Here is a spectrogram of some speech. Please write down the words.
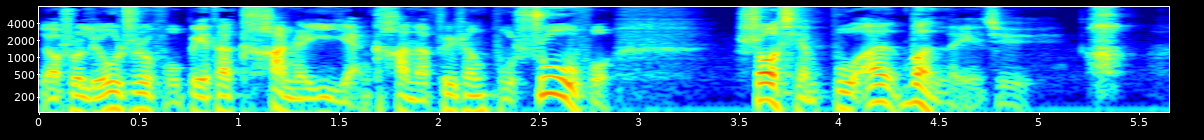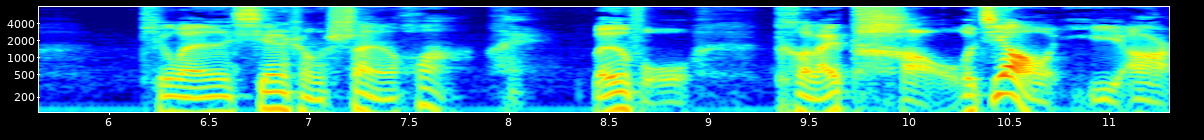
要说刘知府被他看着一眼，看得非常不舒服，稍显不安，问了一句：“听闻先生善话，嘿，本府特来讨教一二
